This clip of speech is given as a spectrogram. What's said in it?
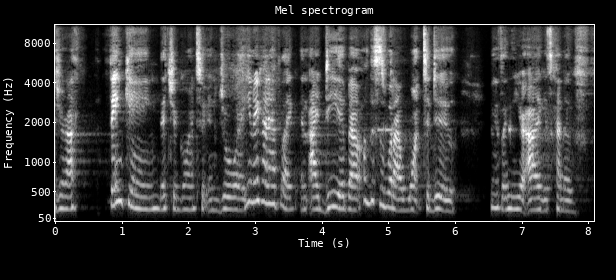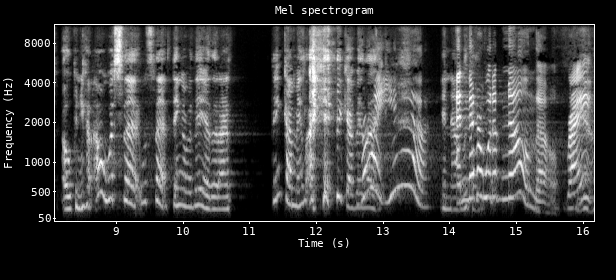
you're not thinking that you're going to enjoy, you know, you kind of have like an idea about, oh, this is what I want to do. And it's like your eye gets kind of open. You kind of, oh, what's that? What's that thing over there that I think I may like. I think I may right, like. yeah. And now I never would have known though, right? Yeah.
